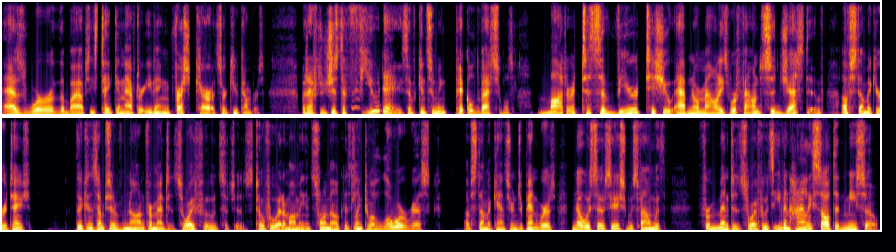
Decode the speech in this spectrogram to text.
as were the biopsies taken after eating fresh carrots or cucumbers. But after just a few days of consuming pickled vegetables, moderate to severe tissue abnormalities were found suggestive of stomach irritation. The consumption of non-fermented soy foods, such as tofu, edamame, and soy milk, is linked to a lower risk of stomach cancer in Japan, whereas no association was found with fermented soy foods, even highly salted miso.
